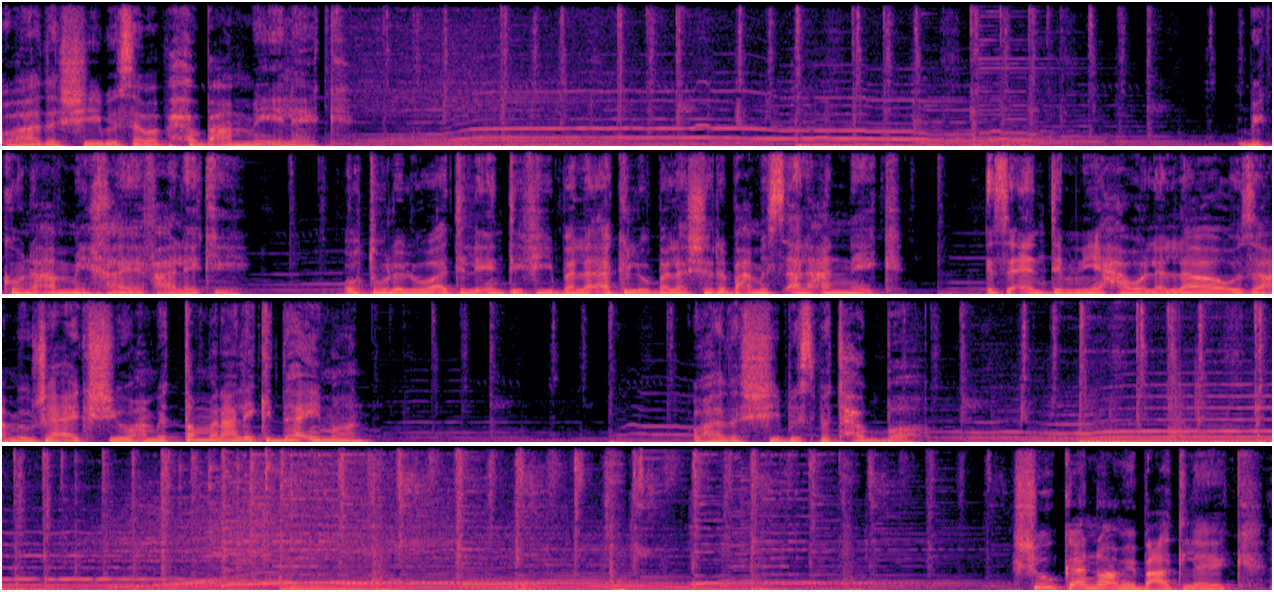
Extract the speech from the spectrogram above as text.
وهذا الشي بسبب حب عمي إليك. بيكون عمي خايف عليكي وطول الوقت اللي أنت فيه بلا أكل وبلا شرب عم يسأل عنك. إذا أنت منيحة ولا لا وإذا عم يوجعك شي وعم يطمن عليك دائما. وهذا الشي بيثبت حبه. شو كأنه عم يبعت لك؟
